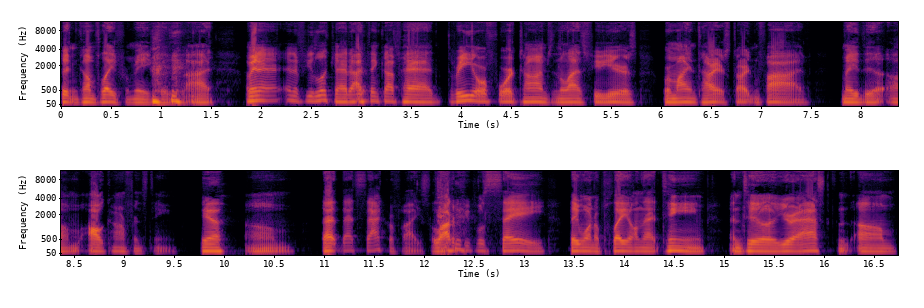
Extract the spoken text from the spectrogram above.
shouldn't come play for me because I. I mean, and if you look at it, I think I've had three or four times in the last few years where my entire starting five made the um, all conference team. Yeah. Um, that that's sacrifice. A lot of people say they want to play on that team, until you're asked. Um,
